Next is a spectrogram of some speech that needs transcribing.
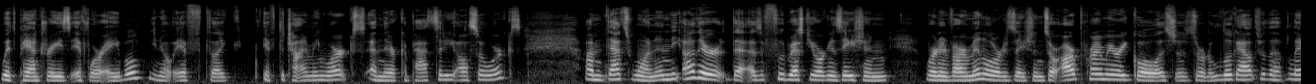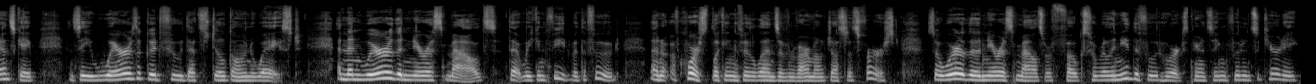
with pantries if we're able, you know, if like if the timing works and their capacity also works. Um, that's one. And the other, as a food rescue organization, we're an environmental organization, so our primary goal is to sort of look out through the landscape and see where is the good food that's still going to waste. And then where are the nearest mouths that we can feed with the food? And of course, looking through the lens of environmental justice first. So where are the nearest mouths for folks who really need the food, who are experiencing food insecurity?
